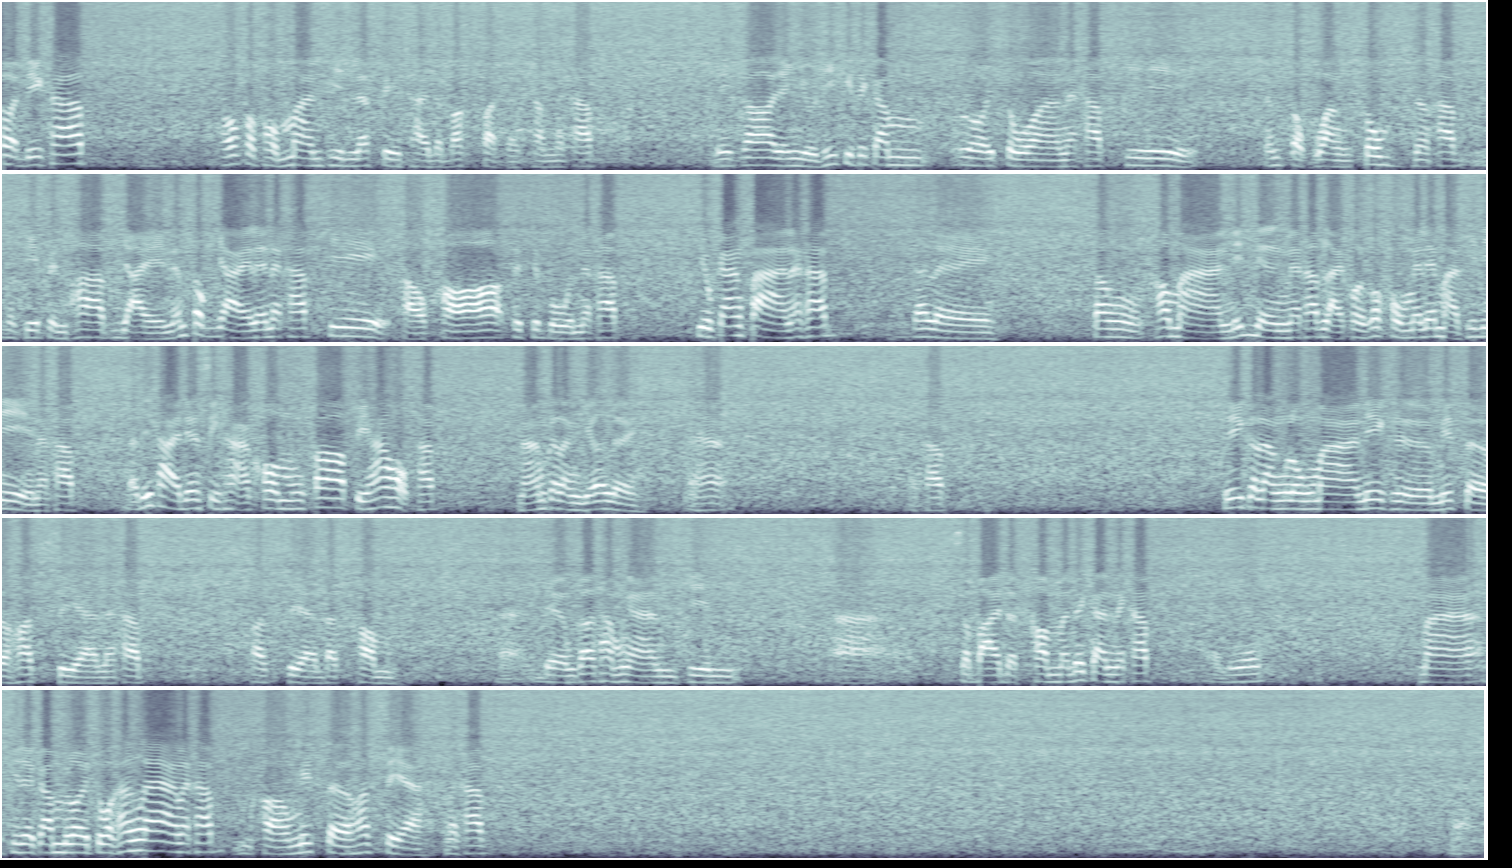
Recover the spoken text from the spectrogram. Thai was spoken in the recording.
สวัสดีครับพบกับผมมานพินและฟิลไทยเดับบักฟัดนะครับนะครับ นี่ก็ยังอยู่ที่กิจกรรมโรยตัวนะครับ ที่น้ำตกวังตุ้มนะครับ เมื่อกี้เป็นภาพใหญ่น้ำตกใหญ่เลยนะครับ ที่เขาคอเพชรบูรณ์นะครับ อยู่กลางป่านะครับ ก็เลยต้องเข้ามานิดนึงนะครับ หลายคนก็คงไม่ได้มาที่นี่นะครับแต่ที่ถ่ายเดือนสิงหาคมก็ปี 56 ครับ น้ำกำลังเยอะเลยนะฮะนะครับ ที่กำลังลงมานี่คือมิสเตอร์ฮอตเซียนะครับ h o t s e a c o m เดิมก็ทำงานทีมสบาย .com มาด้วยกันนะครับ อันนี้มากิจกรรมโรยตัวครั้งแรกนะครับของมิสเตอร์ฮอตเซียนะครับ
